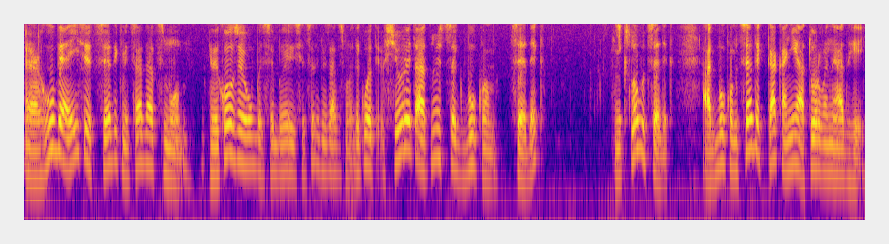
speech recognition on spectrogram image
Губи аисит цедек мецада ацмом. Виколза губи аисит цедек мецада ацмом. Так вот, все это относится к буквам цедек, не к слову цедек, а к буквам цедек, как они оторваны от гей.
